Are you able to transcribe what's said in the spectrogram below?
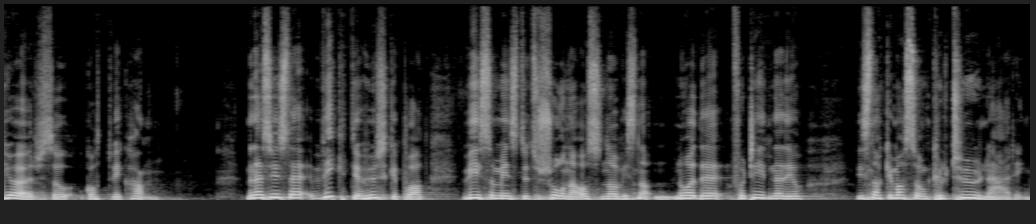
gjør så godt vi kan. Men jeg syns det er viktig å huske på at vi som institusjoner også når vi snak, det, For tiden er det jo Vi snakker masse om kulturnæring.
